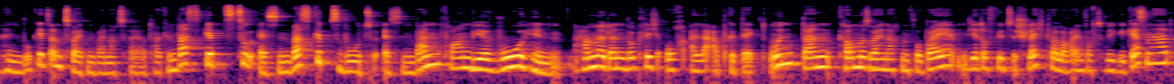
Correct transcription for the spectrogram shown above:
hin? Wo geht es am zweiten Weihnachtsfeiertag hin? Was gibt es zu essen? Was gibt es wo zu essen? Wann fahren wir wohin? Haben wir dann wirklich auch alle abgedeckt? Und dann kaum ist Weihnachten vorbei. Jeder fühlt sich schlecht, weil er einfach zu viel gegessen hat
